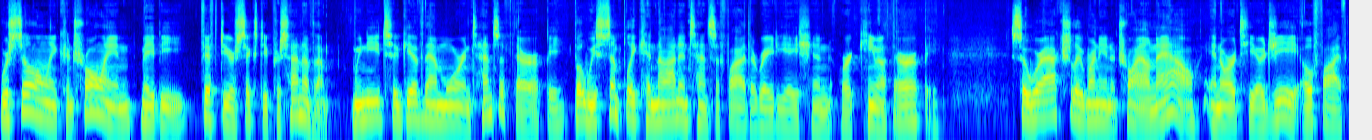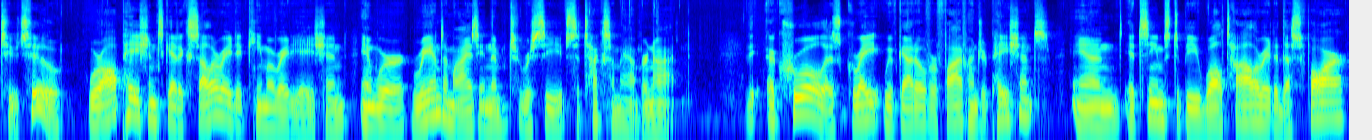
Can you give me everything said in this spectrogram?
we're still only controlling maybe 50 or 60% of them. We need to give them more intensive therapy, but we simply cannot intensify the radiation or chemotherapy. So we're actually running a trial now in RTOG 0522 where all patients get accelerated chemoradiation and we're randomizing them to receive cetuximab or not. The accrual is great. We've got over 500 patients and it seems to be well tolerated thus far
